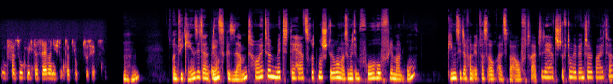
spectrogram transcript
und versuche mich da selber nicht unter Druck zu setzen. Mhm. Und wie gehen Sie dann ja. insgesamt heute mit der Herzrhythmusstörung, also mit dem Vorhofflimmern um? Geben Sie davon etwas auch als Beauftragte der Herzstiftung eventuell weiter?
